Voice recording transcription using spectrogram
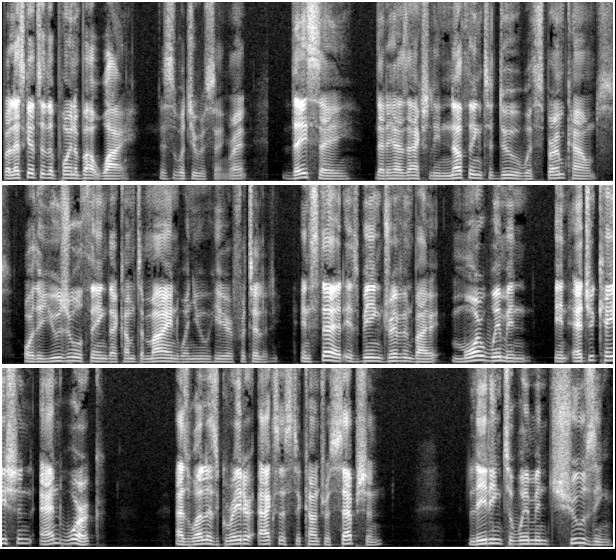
But let's get to the point about why. This is what you were saying, right? They say that it has actually nothing to do with sperm counts or the usual thing that come to mind when you hear fertility. Instead, it's being driven by more women in education and work, as well as greater access to contraception, leading to women choosing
